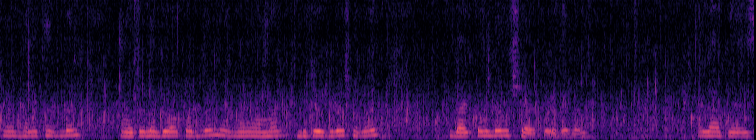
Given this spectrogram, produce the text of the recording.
সবাই ভালো থাকবেন, আমার জন্য দোয়া করবেন এবং আমার ভিডিওগুলো সবাই লাইক কমেন্ট এবং শেয়ার করে দেবেন। আল্লাহ হাফেজ।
